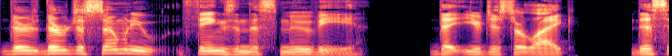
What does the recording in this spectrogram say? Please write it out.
There there were just so many things in this movie that you just are like this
